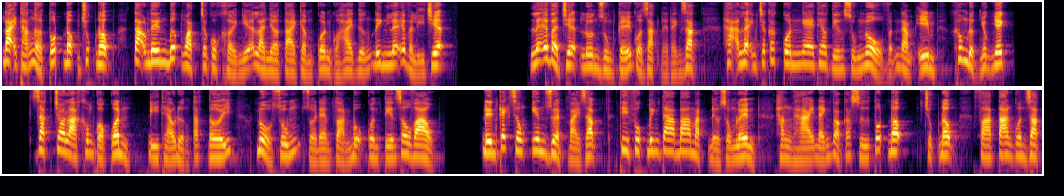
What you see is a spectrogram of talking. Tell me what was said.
Đại thắng ở Tốt Động Trúc Động tạo nên bước ngoặt cho cuộc khởi nghĩa là nhờ tài cầm quân của hai tướng Đinh Lễ và Lý Triện. Lễ và Triện luôn dùng kế của giặc để đánh giặc, hạ lệnh cho các quân nghe theo tiếng súng nổ vẫn nằm im, không được nhúc nhích. Giặc cho là không có quân, đi theo đường tắt tới, nổ súng rồi đem toàn bộ quân tiến sâu vào. Đến cách sông Yên Duyệt vài dặm thì phục binh ta ba mặt đều sông lên, hăng hái đánh vào các sứ tốt động, trục động, phá tan quân giặc,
